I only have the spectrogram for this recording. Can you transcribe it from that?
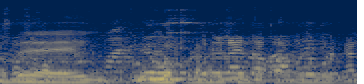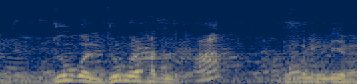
তবে এই লক্ষ্যটা জুম করলে জুম করে ফাটিয়ে দেবে জুম করলে বেরিয়ে যাবে?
